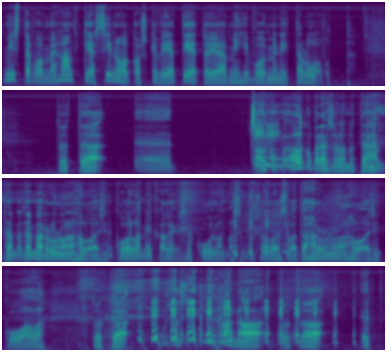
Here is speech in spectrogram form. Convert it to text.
mistä voimme hankkia sinua koskevia tietoja ja mihin voimme niitä luovuttaa. Tota, äh, alku, alkuperäisohjelma tähän, tämän, tämän runon haluaisin kuolla, mikä oli siinä kuunnelmassa, mutta loistava, tähän runon haluaisin kuolla. Tota, musta olisi ihanaa, tota, että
